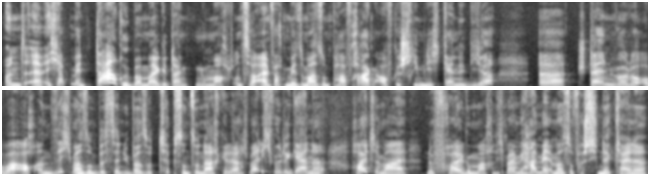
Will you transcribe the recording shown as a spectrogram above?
Und äh, ich habe mir darüber mal Gedanken gemacht. Und zwar einfach mir so mal so ein paar Fragen aufgeschrieben, die ich gerne dir äh, stellen würde, aber auch an sich mal so ein bisschen über so Tipps und so nachgedacht, weil ich würde gerne heute mal eine Folge machen. Ich meine, wir haben ja immer so verschiedene kleine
